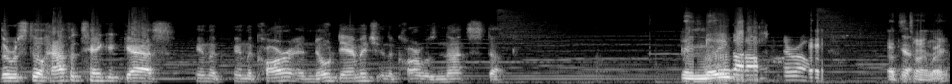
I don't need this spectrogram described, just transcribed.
there was still half a tank of gas in the in the car and no damage and the car was not stuck and They no got off on their own. at the Yeah. time, right?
